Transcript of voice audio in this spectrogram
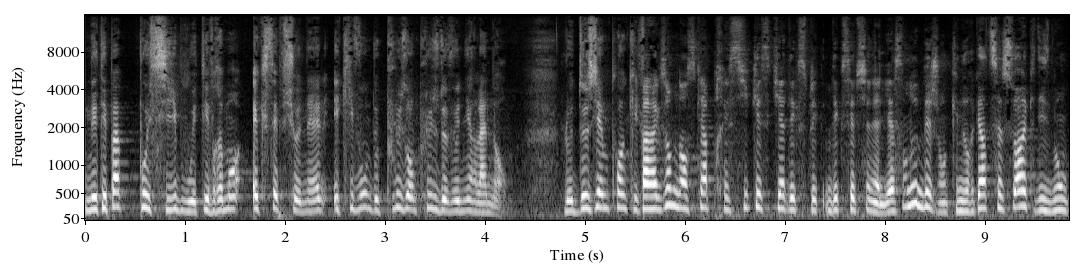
n'étaient pas possibles ou étaient vraiment exceptionnels et qui vont de plus en plus devenir la norme. Le deuxième point qui... Par exemple, dans ce cas précis, qu'est-ce qu'il y a d'exceptionnel? Il y a sans doute des gens qui nous regardent ce soir et qui disent, bon,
